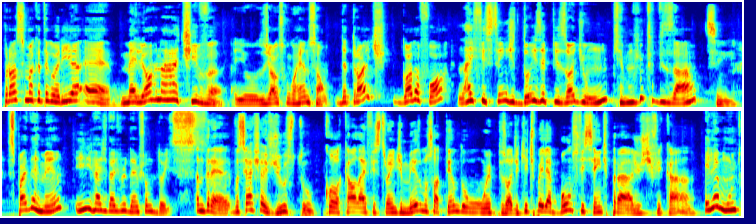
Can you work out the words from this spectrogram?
Próxima categoria é melhor narrativa. E os jogos concorrendo são Detroit, God of War, Life Strange 2 Episódio 1, que é muito bizarro, Sim. Spider-Man e Red Dead Redemption 2. André, você acha justo colocar o Life Strange mesmo só tendo um episódio aqui? Tipo, ele é bom o suficiente pra justificar? Ele é muito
